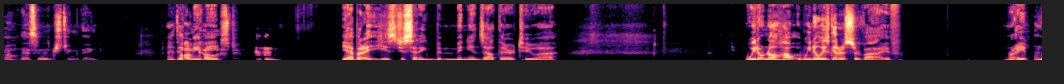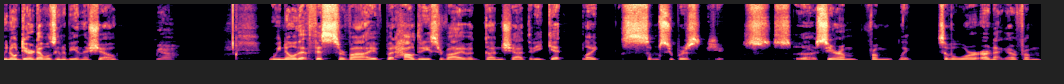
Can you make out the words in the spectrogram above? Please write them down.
Oh, that's an interesting thing. I think maybe. coast. Yeah, but he's just sending minions out there to. uh We don't know how. We know he's going to survive, right? We know Daredevil's going to be in this show. Yeah. We know that Fisk survived, but how did he survive a gunshot? Did he get like some super uh, serum from like Civil War or, not, or from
